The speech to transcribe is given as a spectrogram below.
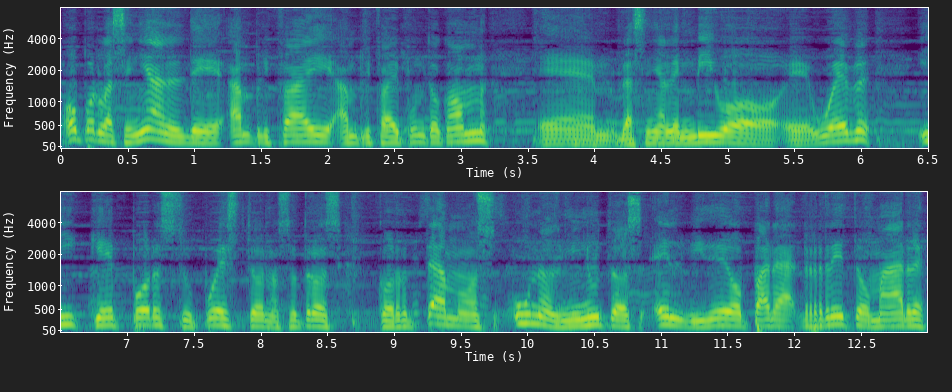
o por la señal de Amplify, amplify.com, la señal en vivo web. Y que por supuesto nosotros cortamos unos minutos el video para retomar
